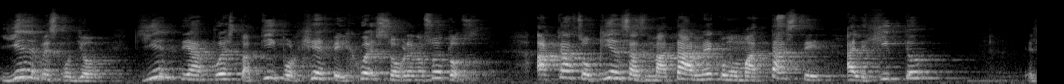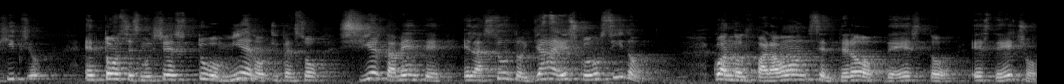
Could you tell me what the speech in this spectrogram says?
Y él respondió, ¿quién te ha puesto a ti por jefe y juez sobre nosotros? ¿Acaso piensas matarme como mataste al Egipto, egipcio? Entonces Moisés tuvo miedo y pensó, ciertamente el asunto ya es conocido. Cuando el faraón se enteró de esto, este hecho,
